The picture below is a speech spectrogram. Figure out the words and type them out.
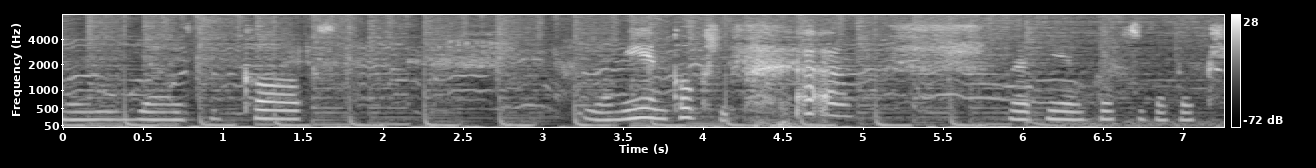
no ja jestem koks. Ja nie jem koksów. Nawet nie jem koksów, a koks.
